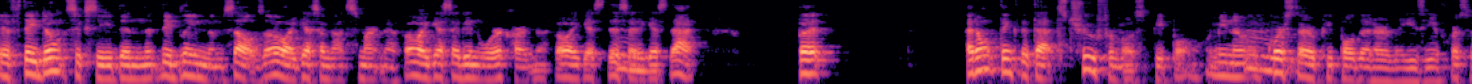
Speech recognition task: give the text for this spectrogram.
if they don't succeed, then they blame themselves. Oh, I guess I'm not smart enough. Oh, I guess I didn't work hard enough. Oh, I guess this, mm. I guess that. But I don't think that that's true for most people. I mean, mm. of course, there are people that are lazy. Of course,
